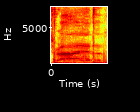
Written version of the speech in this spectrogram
try to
